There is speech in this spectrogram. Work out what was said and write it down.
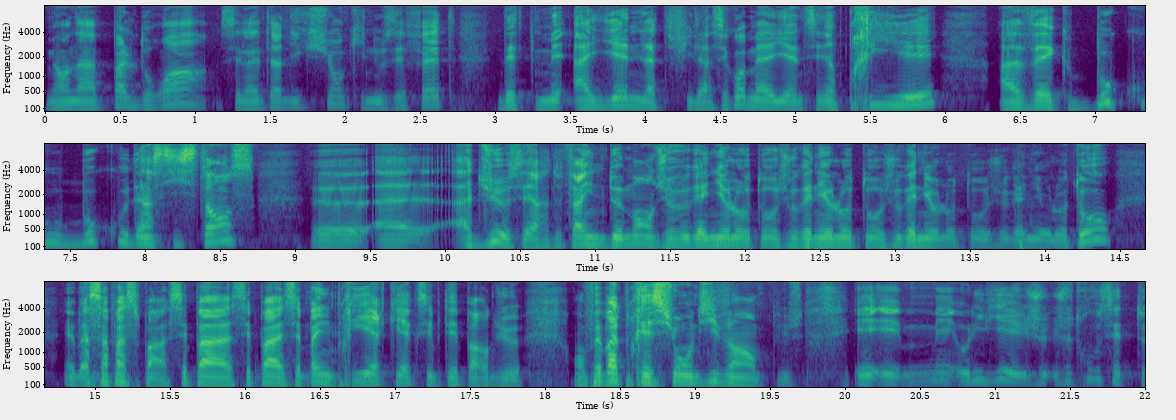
mais on n'a pas le droit, c'est l'interdiction qui nous est faite d'être me'ayen la tfila. C'est quoi me'ayen? C'est-à-dire prier avec beaucoup, beaucoup d'insistance euh, à, Dieu. C'est-à-dire de faire une demande, je veux gagner au loto, je veux gagner au loto, je veux gagner au loto, je veux gagner au loto, et eh ben ça passe pas. C'est pas, c'est pas, c'est pas une prière qui est acceptée par Dieu. On fait pas de pression divin en plus. Et, mais Olivier, je, trouve cette,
